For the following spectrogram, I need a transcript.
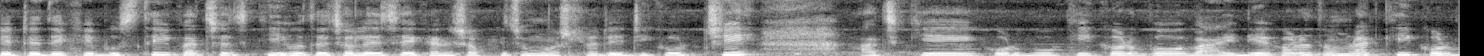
কেটে দেখে বুঝতেই পারছ যে কী হতে চলেছে। এখানে সব কিছু মশলা রেডি করছি। আজকে করব কি করব? বা আইডিয়া করো তোমরা কি করব?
